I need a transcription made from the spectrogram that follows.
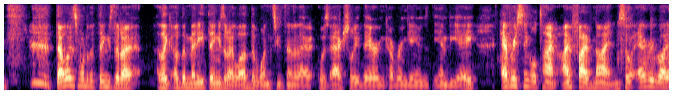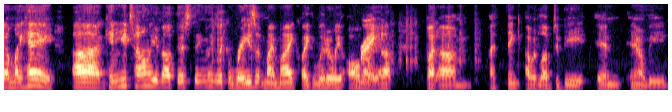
that was one of the things that I like of the many things that I love. the one season that I was actually there and covering games at the NBA, every single time I'm five nine. So everybody, I'm like, hey, uh, can you tell me about this thing? Let me like raise up my mic, like literally all right. the way up. But um, I think I would love to be in, in MLB,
